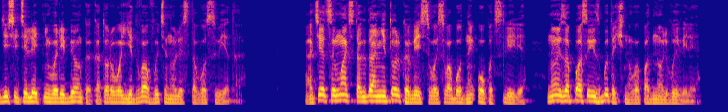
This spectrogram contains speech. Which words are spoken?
десятилетнего ребенка, которого едва вытянули с того света. Отец и мать тогда не только весь свой свободный опыт слили, но и запасы избыточного под ноль вывели.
